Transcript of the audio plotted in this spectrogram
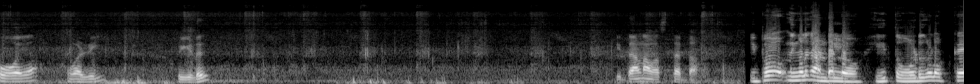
പോയ വഴി വീട്. ഇതാണ് അവസ്ഥ കേട്ടോ ഇപ്പോ നിങ്ങൾ കണ്ടല്ലോ ഈ തോടുകളൊക്കെ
